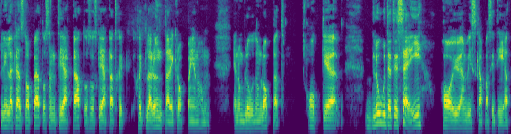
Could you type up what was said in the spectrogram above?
Lilla kretsloppet och sen till hjärtat och så ska hjärtat skyttla runt där i kroppen genom, genom blodomloppet. Och eh, blodet i sig har ju en viss kapacitet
